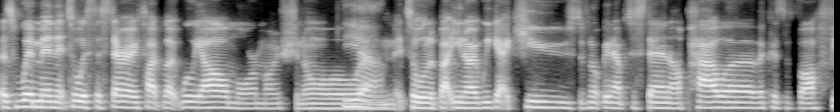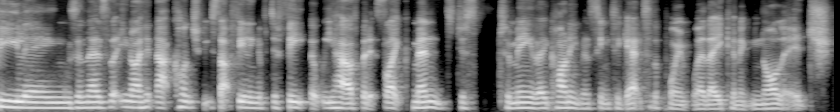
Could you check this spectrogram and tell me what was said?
as women, it's always the stereotype like well, we are more emotional. Yeah. And it's all about, you know, we get accused of not being able to stay in our power because of our feelings. And there's that, you know, I think that contributes that feeling of defeat that we have. But it's like men just to me, they can't even seem to get to the point where they can acknowledge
